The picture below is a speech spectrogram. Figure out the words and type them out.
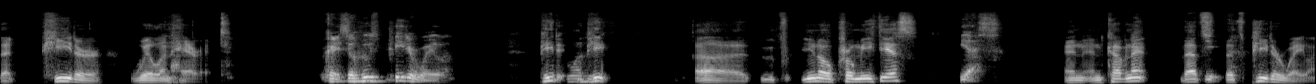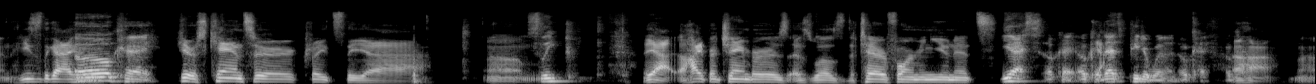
that Peter will inherit. Okay, so who's Peter Wayland? Peter, One uh, you know Prometheus Yes. and and Covenant. That's Ye- that's Peter Wayland. He's the guy who Okay. cures cancer, creates the uh, um, Sleep. Yeah hyper chambers as well as the terraforming units. Yes. Okay. Okay. Yeah. That's Peter Wayland. Okay. Okay. Uh huh. Uh-huh.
